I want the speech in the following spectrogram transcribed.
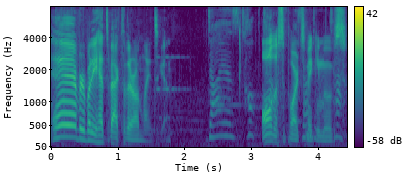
Everybody heads back to their own lanes again. All the supports making moves.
